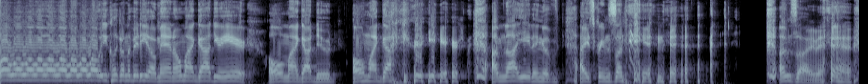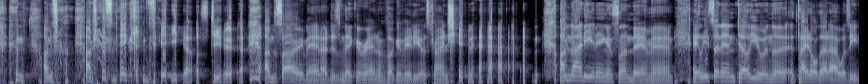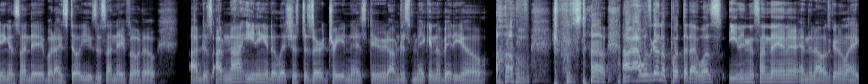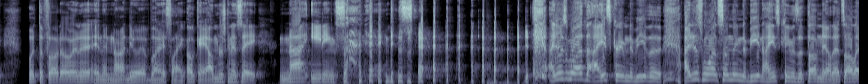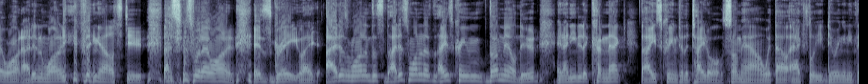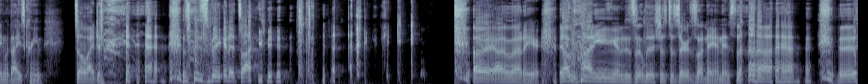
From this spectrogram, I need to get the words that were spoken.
Whoa, whoa, whoa, whoa, whoa, whoa, whoa, whoa, whoa. You clicked on the video, man. Oh my god, you're here. Oh my god, dude. Oh my god, you're here. I'm not eating a ice cream sundae in there. I'm sorry, man. I'm so- I'm just making videos, dude. I'm sorry, man. I'm just making random fucking videos trying shit out. I'm not eating a sundae, man. At least I didn't tell you in the title that I was eating a sundae, but I still use a sundae photo. I'm just I'm not eating a delicious dessert treat in this, dude. I'm just making a video of stuff. I, I was gonna put that I was eating the sundae in it, and then I was gonna like put the photo in it and then not do it. But it's like, okay, I'm just gonna say not eating sundae dessert. I just want the ice cream to be the. I just want something to be an ice cream as a thumbnail. That's all I want. I didn't want anything else, dude. That's just what I wanted. It's great. Like I just wanted this. I just wanted an ice cream thumbnail, dude. And I needed to connect the ice cream to the title somehow without actually doing anything with ice cream. So I just just making a talk. All right, I'm out of here. I'm not eating a delicious dessert sundae in this.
